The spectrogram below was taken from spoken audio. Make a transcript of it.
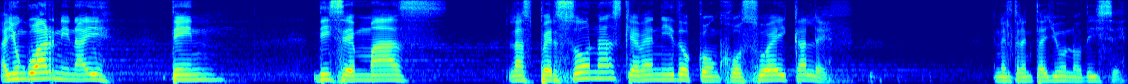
Hay un warning ahí. Dice más las personas que habían ido con Josué y Caleb. En el 31 dice,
